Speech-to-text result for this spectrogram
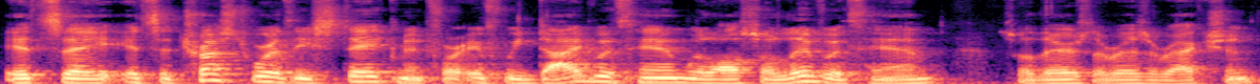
it's a, it's a trustworthy statement, for if we died with him, we'll also live with him. So there's the resurrection.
